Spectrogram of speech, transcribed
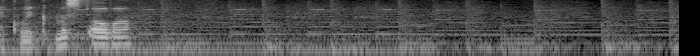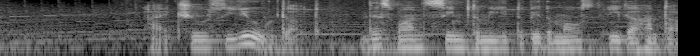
A quick mist over. I choose you, Dot. This one seemed to me to be the most eager hunter.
